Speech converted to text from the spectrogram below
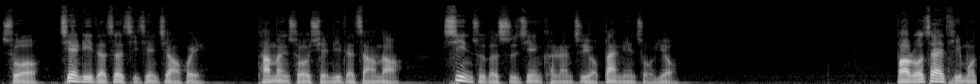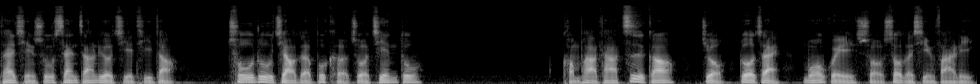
所建立的这几间教会，他们所选立的长老信主的时间可能只有半年左右。保罗在提摩太前书三章六节提到，初入教的不可做监督，恐怕他自高就落在魔鬼所受的刑罚里。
